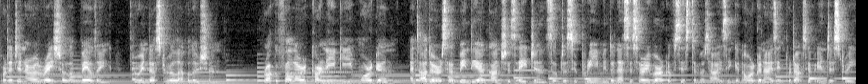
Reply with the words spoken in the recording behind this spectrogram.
for the general racial upbuilding through industrial evolution. Rockefeller, Carnegie, Morgan, and others have been the unconscious agents of the Supreme in the necessary work of systematizing and organizing productive industry,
